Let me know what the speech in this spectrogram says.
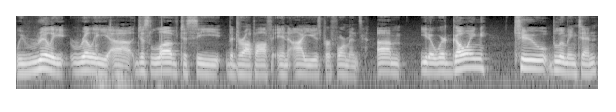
we really, really uh, just love to see the drop off in IU's performance. Um, you know, we're going to Bloomington.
